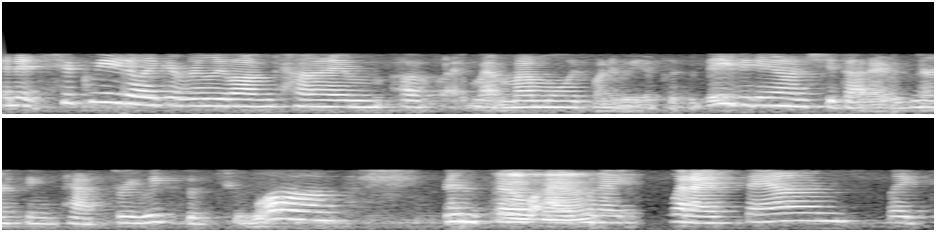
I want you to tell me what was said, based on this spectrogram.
and it took me like a really long time of like my mom always wanted me to put the baby down. She thought I was nursing past three weeks was too long. And so mm-hmm. I, when I when I found like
